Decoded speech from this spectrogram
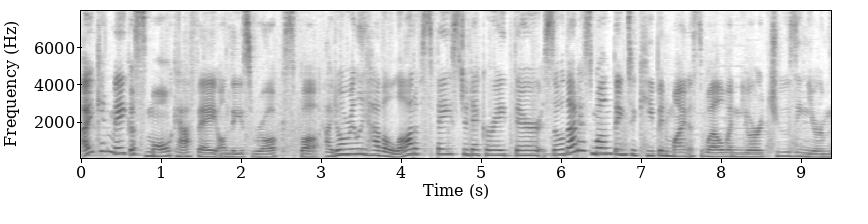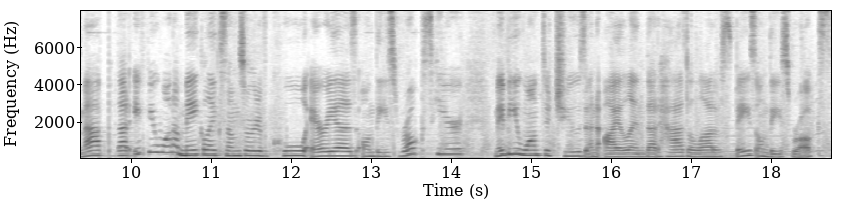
I can make a small cafe on these rocks, but I don't really have a lot of space to decorate there, so that is one thing to keep in mind as well when you're choosing your map, that if you want to make like some sort of cool areas on these rocks here, maybe you want to choose an island that has a lot of space on these rocks.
